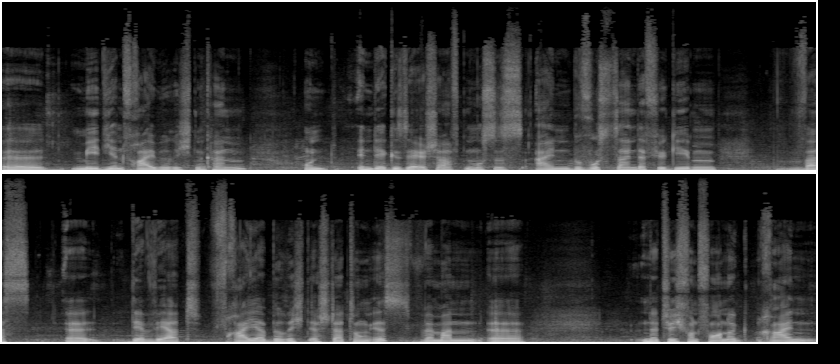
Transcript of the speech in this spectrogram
äh, Medien frei berichten können. Und in der Gesellschaft muss es ein Bewusstsein dafür geben, was äh, der Wert freier Berichterstattung ist. Wenn man äh, natürlich von vorne rein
